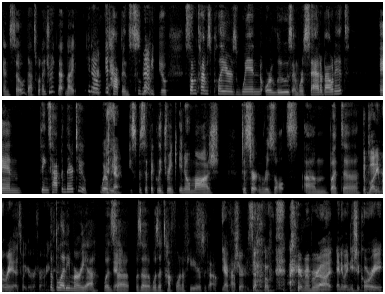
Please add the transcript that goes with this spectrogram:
And so that's what I drank that night. You know, it happens. This is what we do. Sometimes players win or lose and we're sad about it. And things happen there too, where we, yeah. specifically drink in homage to certain results. Um, but uh, the Bloody Maria is what you're referring the to. The Bloody Maria was yeah. uh, was a was a tough one a few years ago. Yeah, for sure. So I remember uh, anyway, Nishikori.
